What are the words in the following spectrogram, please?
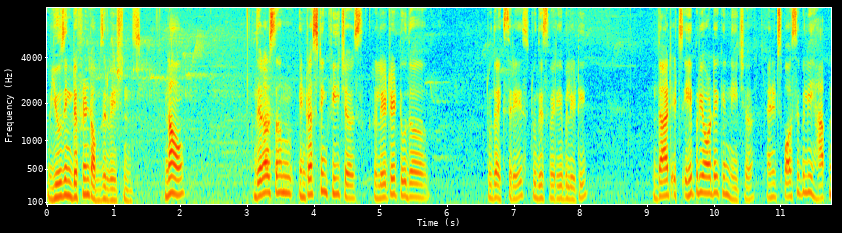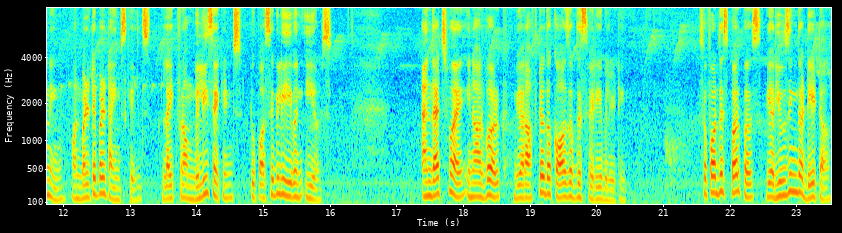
using different observations. Now there are some interesting features related to the to the X-rays, to this variability that it's aperiodic in nature and it's possibly happening on multiple time scales like from milliseconds to possibly even years. And that's why in our work we are after the cause of this variability. So for this purpose we are using the data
